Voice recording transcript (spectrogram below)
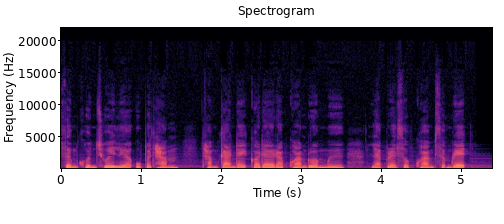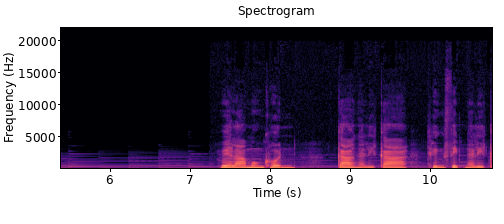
เสริมคนช่วยเหลืออุปถัมภ์ทำการใดก็ได้รับความร่วมมือและประสบความสำเร็จ เวลามงคล9นาฬิกา ถึง 10นาฬิก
